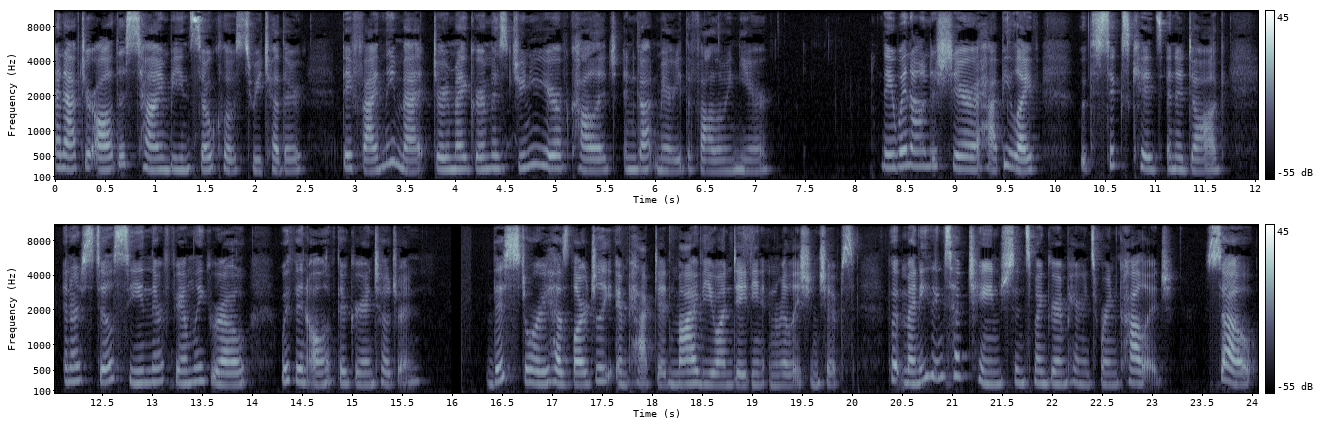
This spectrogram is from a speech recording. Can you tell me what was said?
And after all this time being so close to each other, they finally met during my grandma's junior year of college and got married the following year. They went on to share a happy life with six kids and a dog and are still seeing their family grow within all of their grandchildren. This story has largely impacted my view on dating and relationships, but many things have changed since my grandparents were in college. So,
